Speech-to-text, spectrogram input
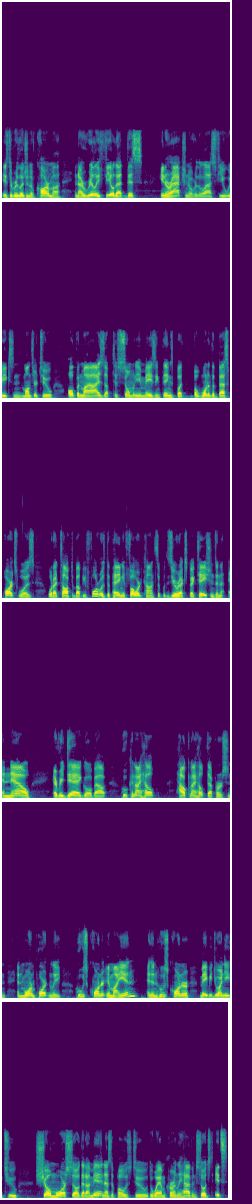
is the religion of karma, and I really feel that this interaction over the last few weeks and month or two opened my eyes up to so many amazing things. But but one of the best parts was what I talked about before was the paying it forward concept with zero expectations, and and now every day I go about who can I help how can I help that person? And more importantly, whose corner am I in? And in whose corner maybe do I need to show more so that I'm in as opposed to the way I'm currently having. So it's it's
